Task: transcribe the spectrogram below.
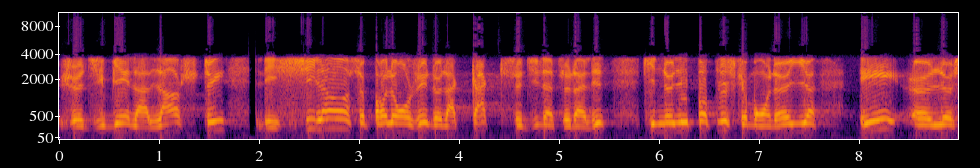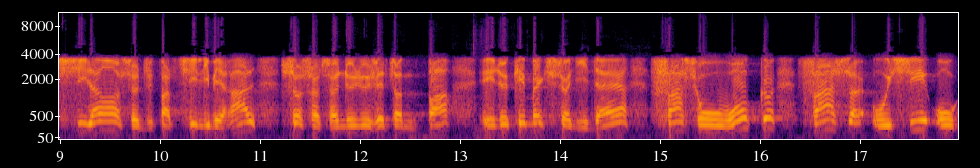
je dis bien la lâcheté, les silences prolongés de la CAQ, se dit nationaliste, qui ne l'est pas plus que mon œil, et euh, le silence du Parti libéral, ça, ça, ne nous étonne pas, et de Québec solidaire face au woke, face aussi au,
